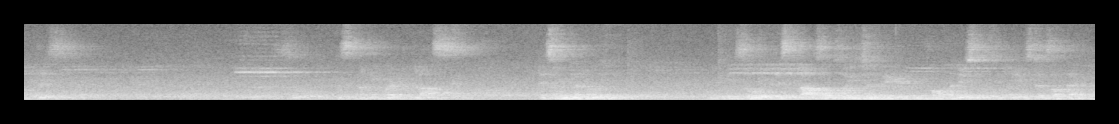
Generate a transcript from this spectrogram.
of this. So this is nothing but class SQL controller. Okay, so this class also is generated from the resource. The instance of that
